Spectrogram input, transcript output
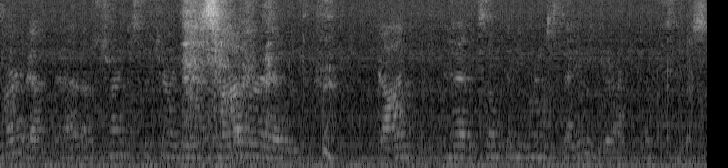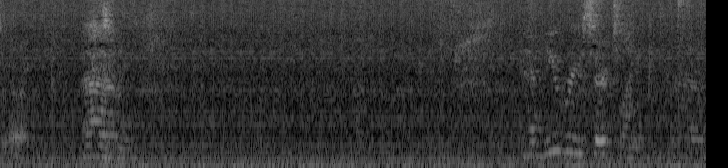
Sorry about that, I was trying to switch on your timer and God had something he wanted to say to you, I guess. Um, Have you researched like, um,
